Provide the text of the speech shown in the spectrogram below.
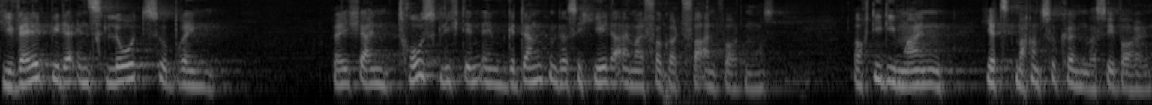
die Welt wieder ins Lot zu bringen. Welch ein Trost liegt in dem Gedanken, dass sich jeder einmal vor Gott verantworten muss. Auch die, die meinen, jetzt machen zu können, was sie wollen.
